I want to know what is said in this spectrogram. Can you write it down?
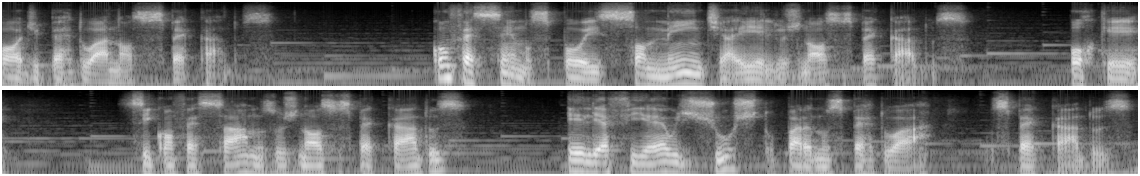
pode perdoar nossos pecados. Confessemos, pois, somente a Ele os nossos pecados, porque, se confessarmos os nossos pecados, ele é fiel e justo para nos perdoar os pecados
